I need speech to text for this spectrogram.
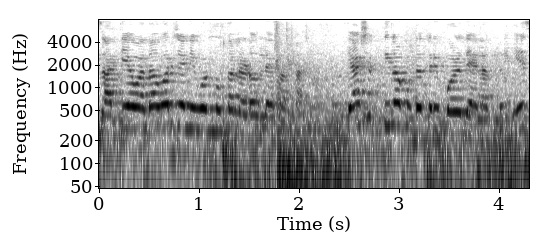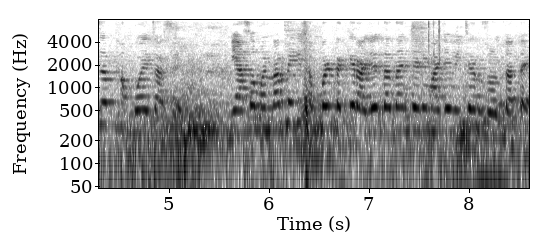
जातीयवादावर ज्या निवडणुका लढवल्या जातात त्या शक्तीला कुठंतरी बळ द्यायला लागलं. हे जर थांबवायचं असेल मी असं म्हणणार नाही की शंभर टक्के राजेशदादांचे आणि माझे विचार जुळतात आहे.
